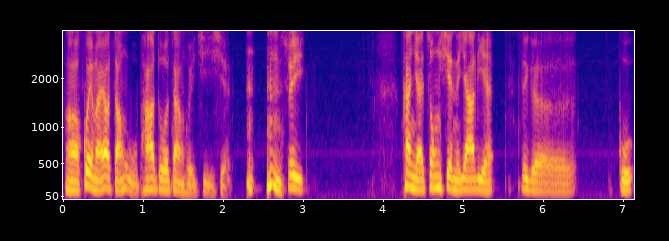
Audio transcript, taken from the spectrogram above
啊，柜买要涨五趴多站回季线，所以看起来中线的压力，这个股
